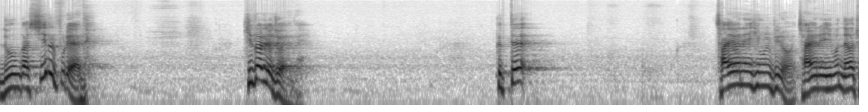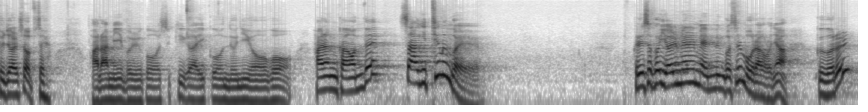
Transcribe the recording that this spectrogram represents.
누군가 씨를 뿌려야 돼. 기다려줘야 돼. 그때 자연의 힘을 빌어. 자연의 힘은 내가 조절할 수 없어요. 바람이 불고 습기가 있고 눈이 오고 하는 가운데 싹이 튀는 거예요. 그래서 그 열매를 맺는 것을 뭐라 그러냐? 그거를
